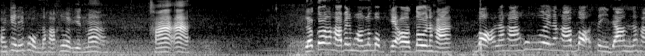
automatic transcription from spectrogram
สังเกตที่ผมนะคะ คือแบบเย็นมากค่ะอะแล้วก็นะคะเป็นพร้อมระบบเกียร์ออโต้นะคะ เบาะนะคะหุ้มด้วยนะคะ เบาะสีดำนะคะ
